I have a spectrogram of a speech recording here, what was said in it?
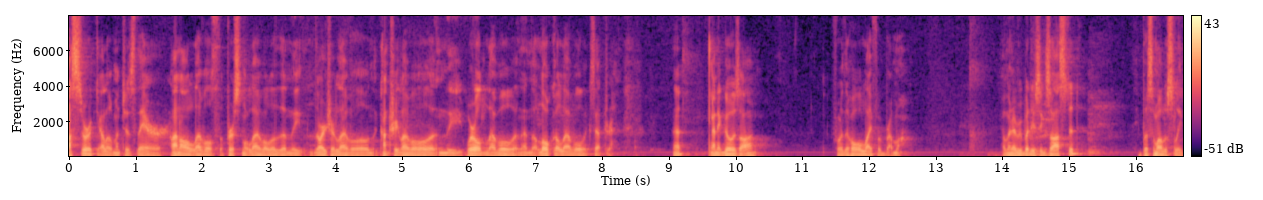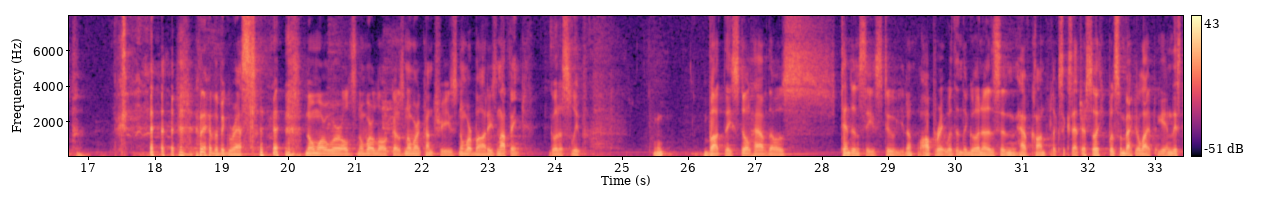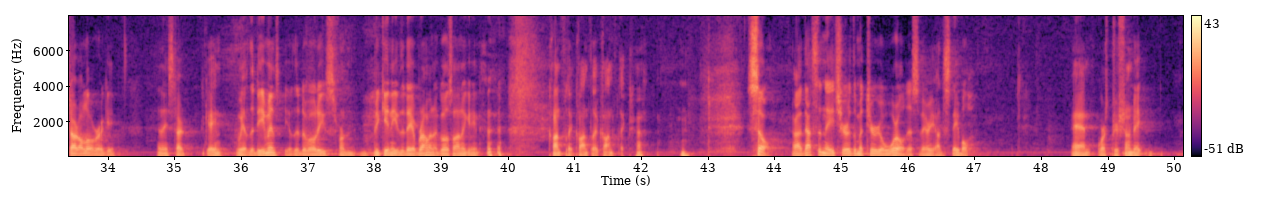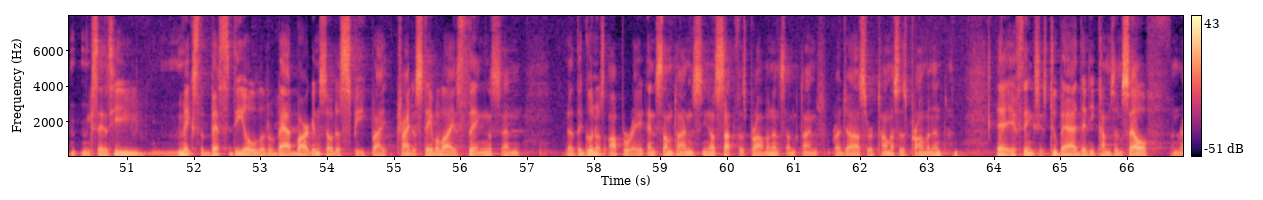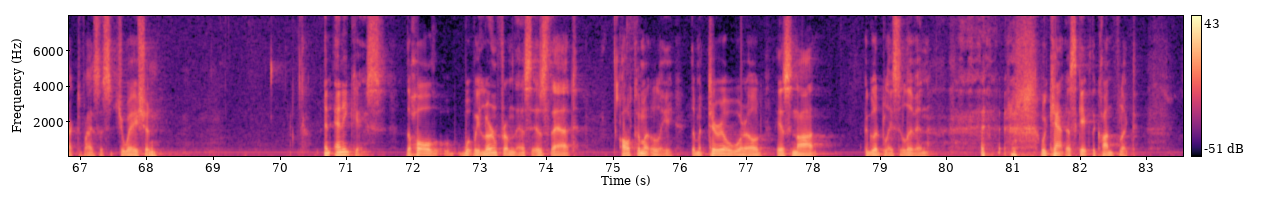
Asuric element is there on all levels, the personal level, and then the larger level, and the country level, and the world level, and then the local level, etc. And it goes on for the whole life of Brahma. And when everybody's exhausted, he puts them all to sleep. they have a big rest. no more worlds, no more lokas, no more countries, no more bodies, nothing. Go to sleep. Hmm? But they still have those tendencies to, you know, operate within the gunas and have conflicts, etc. So he puts them back to life again. They start all over again. And they start again. We have the demons, we have the devotees from the beginning of the day of Brahman, it goes on again. conflict, conflict, conflict. So, uh, that's the nature of the material world. It's very unstable. And of course, Krishna make, says he makes the best deal of a bad bargain, so to speak, by trying to stabilize things. And uh, the gunas operate, and sometimes, you know, sattva is prominent, sometimes rajas or tamas is prominent. Uh, if things is too bad, then he comes himself and rectifies the situation. In any case, the whole, what we learn from this is that ultimately the material world is not a good place to live in. we can't escape the conflict.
